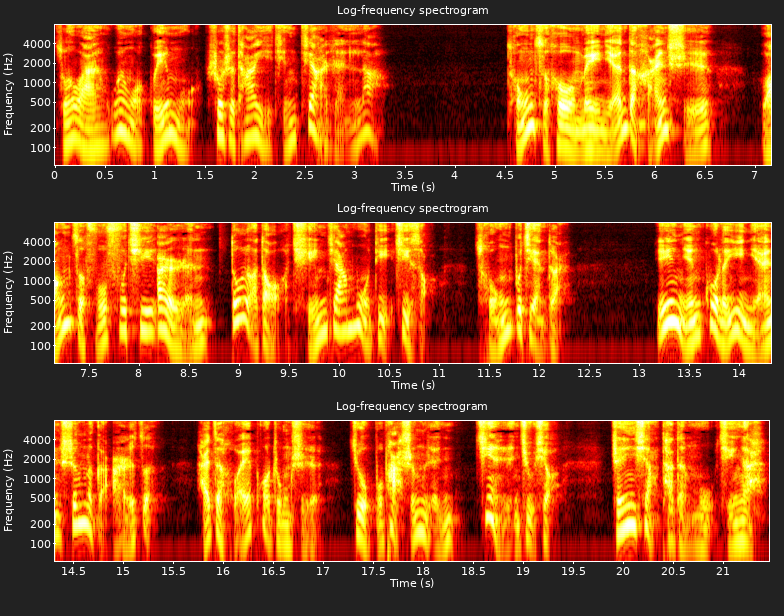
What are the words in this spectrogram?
昨晚问我鬼母，说是他已经嫁人了。从此后，每年的寒食，王子福夫妻二人都要到秦家墓地祭扫，从不间断。因您过了一年，生了个儿子，还在怀抱中时，就不怕生人，见人就笑，真像他的母亲啊。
